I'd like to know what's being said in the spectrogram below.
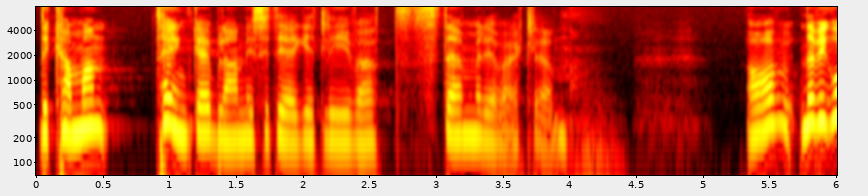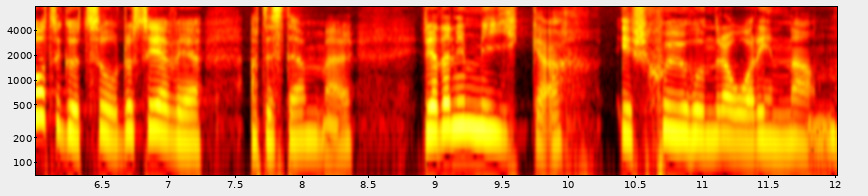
Det kan man tänka ibland i sitt eget liv att stämmer det verkligen? Ja, när vi går till Guds ord då ser vi att det stämmer. Redan i Mika, i 700 år innan,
